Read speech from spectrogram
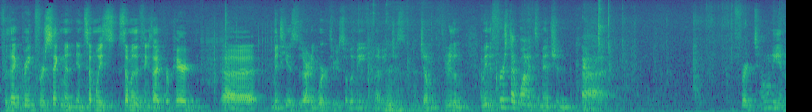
for that great first segment. In some ways, some of the things I prepared, uh, Matthias has already worked through. So let me let me just jump through them. I mean, the first I wanted to mention uh, for Tony and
